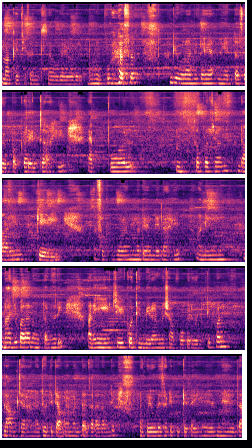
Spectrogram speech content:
मक्याची कणसं वगैरे वगैरे भरपूर असं घेऊन आलेलं आहे. आणि आता स्वयंपाक करायचा आहे. ॲपल सफरचंद डाळिंब केळी असं फळांमध्ये आणलेलं आहे. आणि भाजीपाला नव्हता घरी. आणि जी कोथिंबीर आणि शाप वगैरे होती ती पण लांबच्या राहण्यात होती. त्यामुळे म्हणतात जरा जाऊन दे. नको एवढ्यासाठी कुठे जाईल ने जा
